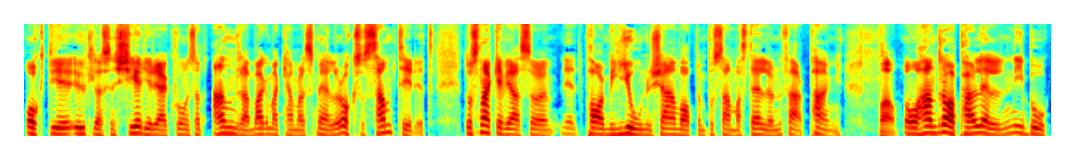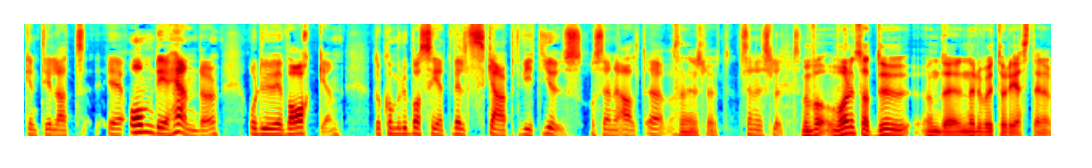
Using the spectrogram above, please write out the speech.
och det utlöser en kedjereaktion så att andra magmakammare smäller också samtidigt. Då snackar vi alltså ett par miljoner kärnvapen på samma ställe ungefär, pang. Wow. Och han drar parallellen i boken till att eh, om det händer och du är vaken, då kommer du bara se ett väldigt skarpt vitt ljus och sen är allt över. Sen är det slut. Sen är det slut. Men var, var det så att du under, när du var ute och reste,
